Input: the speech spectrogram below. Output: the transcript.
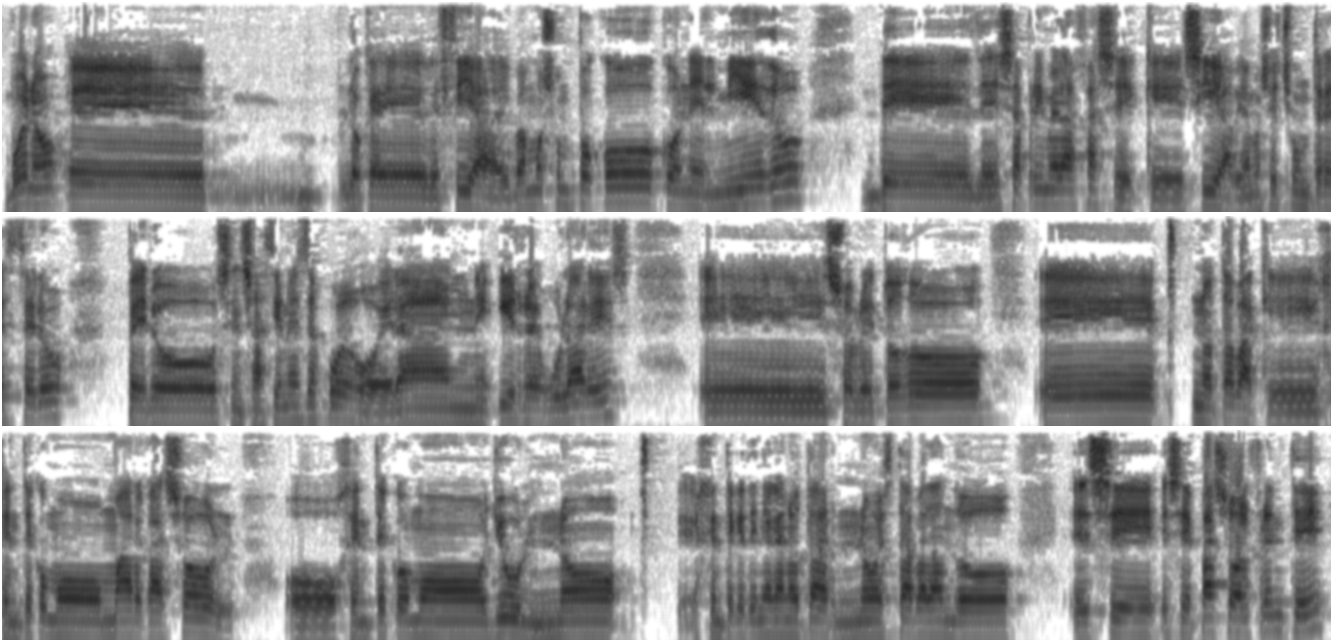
Bueno, eh, lo que decía, íbamos un poco con el miedo de, esa primera fase, que sí, habíamos hecho un 3-0, pero sensaciones de juego eran irregulares. Eh, sobre todo eh, notaba que gente como Margasol o gente como Yul no eh, gente que tenía que anotar no estaba dando ese paso al frente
